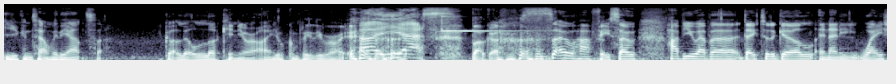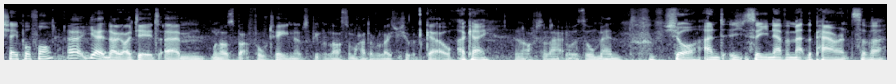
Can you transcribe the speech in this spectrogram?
You can tell me the answer. Got a little look in your eye. You're completely right. Ah, yes. Bugger. so happy. So, have you ever dated a girl in any way, shape, or form? Uh, yeah, no, I did. Um, when I was about 14, I was the last time I had a relationship with a girl. Okay. And after that, it was all men. Sure. And uh, so you never met the parents of a,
